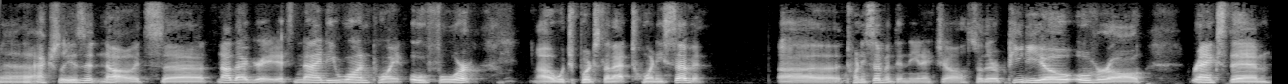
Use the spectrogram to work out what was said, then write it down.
uh, actually, is it? No, it's uh, not that great. It's 91.04, uh, which puts them at 27, uh, 27th in the NHL. So their PDO overall ranks them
